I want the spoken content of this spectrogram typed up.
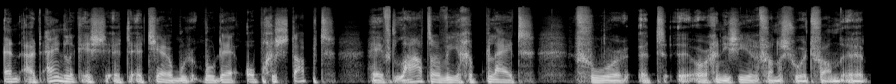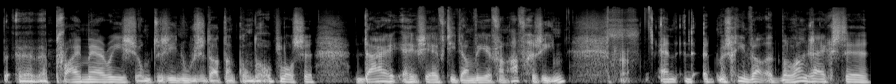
en uiteindelijk is het, het Thierry Baudet opgestapt. Heeft later weer gepleit voor het uh, organiseren van een soort van uh, uh, primaries. Om te zien hoe ze dat dan konden oplossen. Daar heeft, hij dan weer van afgezien. En het, misschien wel het belangrijkste.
